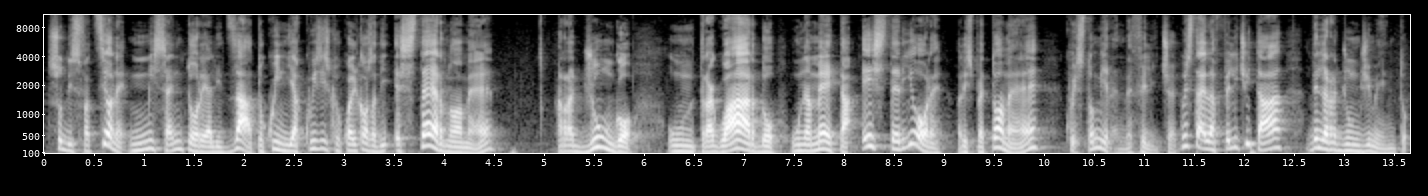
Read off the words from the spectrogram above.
soddisfazione, mi sento realizzato, quindi acquisisco qualcosa di esterno a me, raggiungo un traguardo, una meta esteriore rispetto a me, questo mi rende felice. Questa è la felicità del raggiungimento.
